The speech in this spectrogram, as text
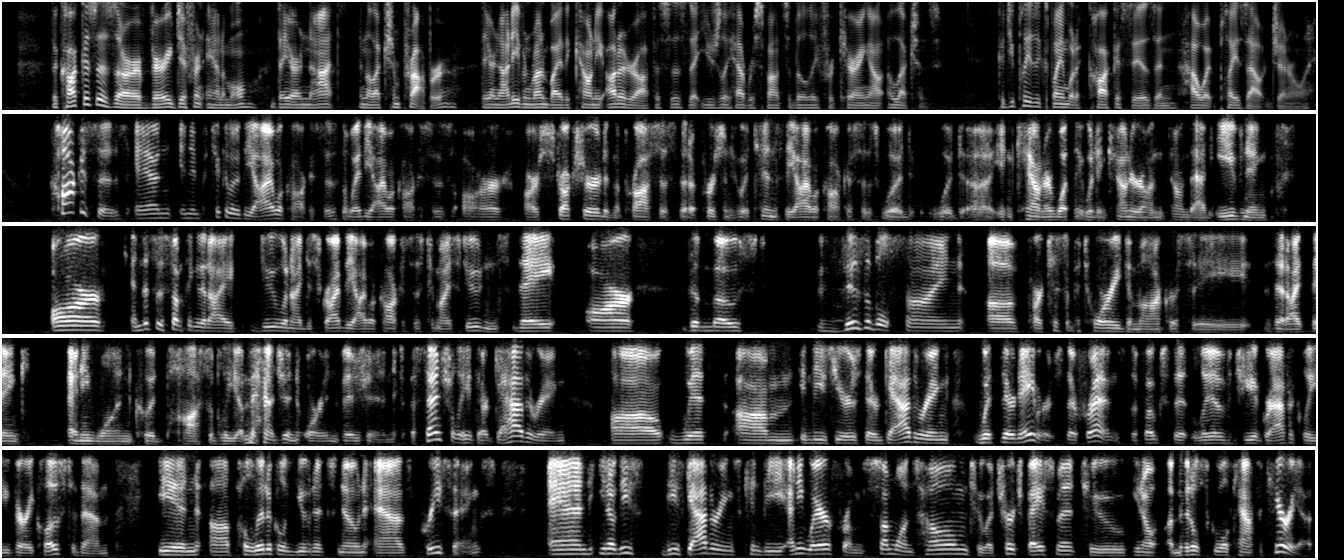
The caucuses are a very different animal. They are not an election proper. They are not even run by the county auditor offices that usually have responsibility for carrying out elections. Could you please explain what a caucus is and how it plays out generally? caucuses, and, and in particular the Iowa caucuses, the way the Iowa caucuses are are structured, and the process that a person who attends the Iowa caucuses would would uh, encounter, what they would encounter on on that evening, are and this is something that I do when I describe the Iowa caucuses to my students. They are the most visible sign of participatory democracy that I think anyone could possibly imagine or envision. Essentially, they're gathering uh, with, um, in these years, they're gathering with their neighbors, their friends, the folks that live geographically very close to them in uh, political units known as precincts. And, you know, these these gatherings can be anywhere from someone's home to a church basement to, you know, a middle school cafeteria.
